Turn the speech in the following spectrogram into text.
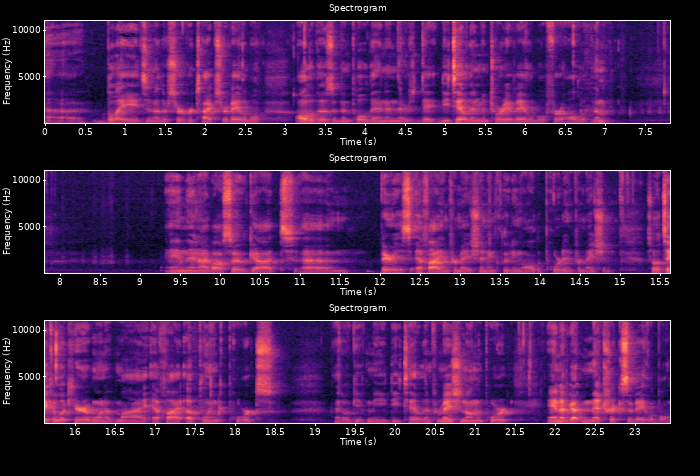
uh, blades and other server types are available. All of those have been pulled in and there's de detailed inventory available for all of them. And then I've also got um, various FI information, including all the port information. So I'll take a look here at one of my FI uplink ports. That'll give me detailed information on the port. And I've got metrics available.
